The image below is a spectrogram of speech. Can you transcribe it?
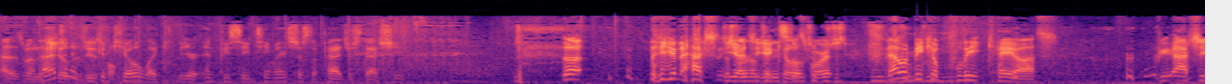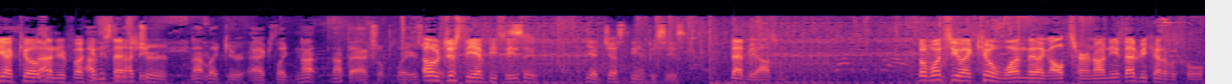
That is when the Imagine shield if is you useful. could kill like your NPC teammates just to pad your stat sheet. The you can actually Just you run actually to get these kills for it. stormtroopers, That would be complete chaos. If you actually got kills Not- on your fucking obviously stat not sheet. your, not like your act, like not not the actual players. Oh, but, like, just the NPCs. say- yeah, just the NPCs. That'd be awesome. But once you like kill one, they like all turn on you. That'd be kind of a cool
